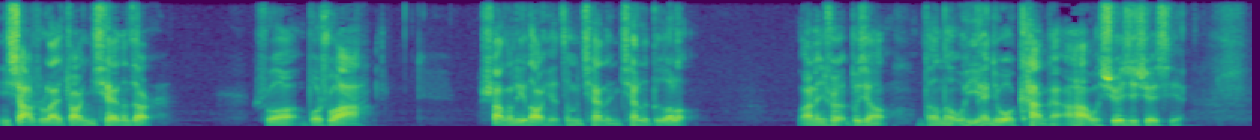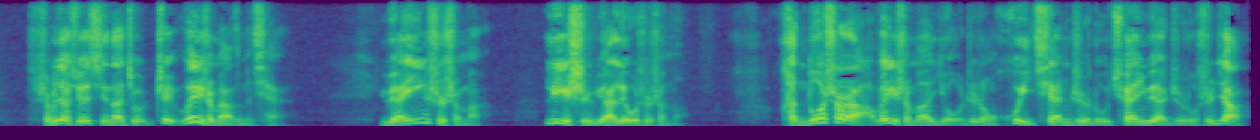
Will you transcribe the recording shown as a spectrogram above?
你下属来找你签个字儿，说博叔啊。上个领导也这么签的，你签了得了。完了，你说不行，等等，我研究，我看看啊，我学习学习。什么叫学习呢？就这为什么要这么签？原因是什么？历史源流是什么？很多事儿啊，为什么有这种会签制度、圈阅制度？实际上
